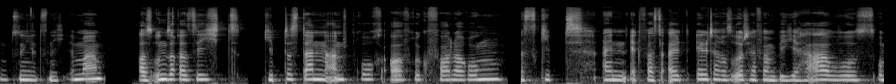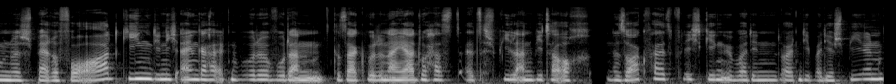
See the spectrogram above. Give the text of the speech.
funktioniert es nicht immer. Aus unserer Sicht gibt es dann einen Anspruch auf Rückforderungen. Es gibt ein etwas alt, älteres Urteil vom BGH, wo es um eine Sperre vor Ort ging, die nicht eingehalten wurde, wo dann gesagt wurde, naja, du hast als Spielanbieter auch eine Sorgfaltspflicht gegenüber den Leuten, die bei dir spielen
